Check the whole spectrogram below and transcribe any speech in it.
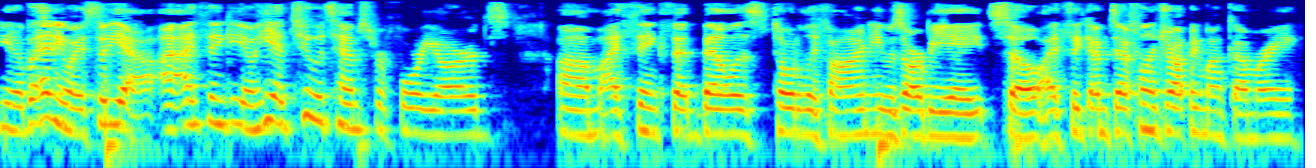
you know. But anyway, so yeah, I, I think you know he had two attempts for four yards. Um, I think that Bell is totally fine. He was RB8, so I think I'm definitely dropping Montgomery.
